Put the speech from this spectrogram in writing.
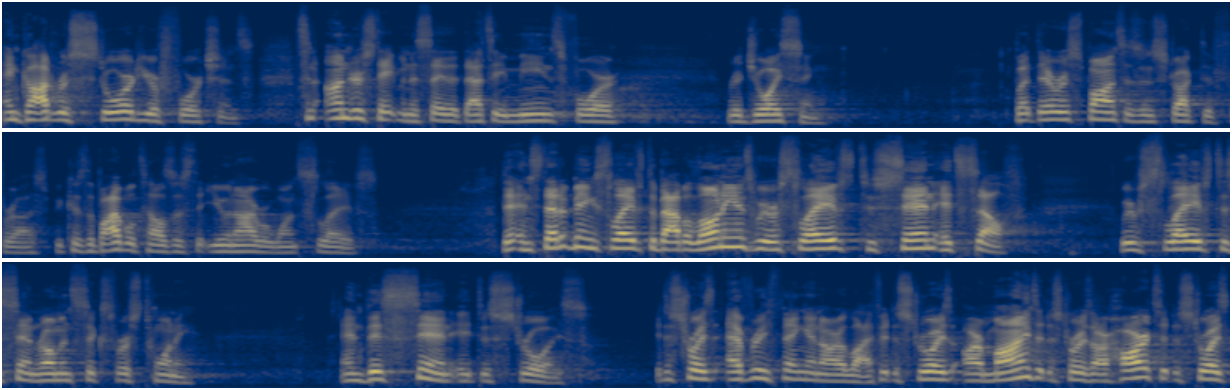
and God restored your fortunes. It's an understatement to say that that's a means for rejoicing. But their response is instructive for us because the Bible tells us that you and I were once slaves. That instead of being slaves to Babylonians, we were slaves to sin itself. We were slaves to sin, Romans 6, verse 20. And this sin, it destroys. It destroys everything in our life. It destroys our minds, it destroys our hearts, it destroys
